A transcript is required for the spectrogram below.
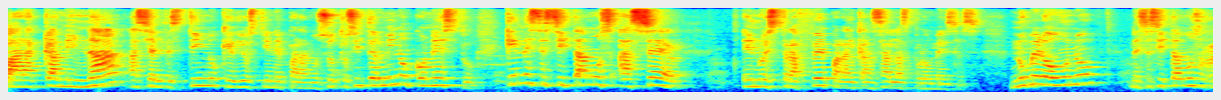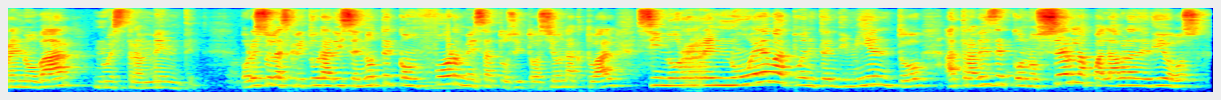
para caminar hacia el destino que Dios tiene para nosotros. Y termino con esto. ¿Qué necesitamos hacer en nuestra fe para alcanzar las promesas? Número uno, necesitamos renovar nuestra mente. Por eso la escritura dice, no te conformes a tu situación actual, sino renueva tu entendimiento a través de conocer la palabra de Dios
